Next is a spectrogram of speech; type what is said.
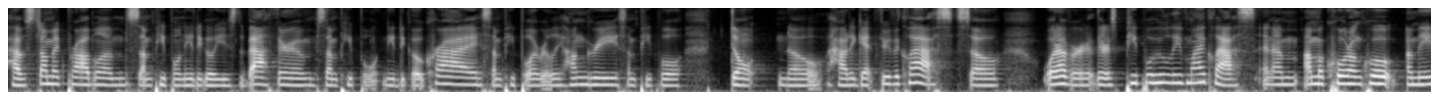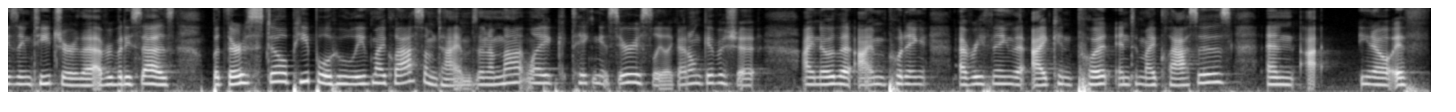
have stomach problems. Some people need to go use the bathroom. Some people need to go cry. Some people are really hungry. Some people don't know how to get through the class. So, whatever. There's people who leave my class, and I'm, I'm a quote unquote amazing teacher that everybody says, but there's still people who leave my class sometimes, and I'm not like taking it seriously. Like, I don't give a shit. I know that I'm putting everything that I can put into my classes and I, you know, if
